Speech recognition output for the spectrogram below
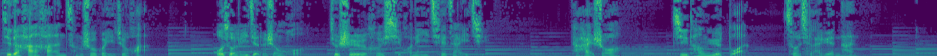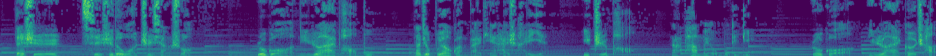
记得韩寒曾说过一句话：“我所理解的生活。”就是和喜欢的一切在一起。他还说，鸡汤越短，做起来越难。但是此时的我只想说，如果你热爱跑步，那就不要管白天还是黑夜，一直跑，哪怕没有目的地。如果你热爱歌唱，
